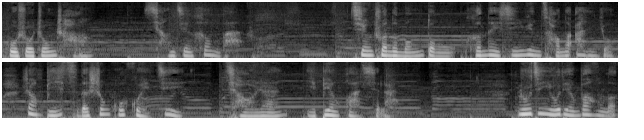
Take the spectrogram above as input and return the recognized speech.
互说衷肠，相见恨晚。青春的懵懂和内心蕴藏的暗涌，让彼此的生活轨迹。悄然也变化起来。如今有点忘了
